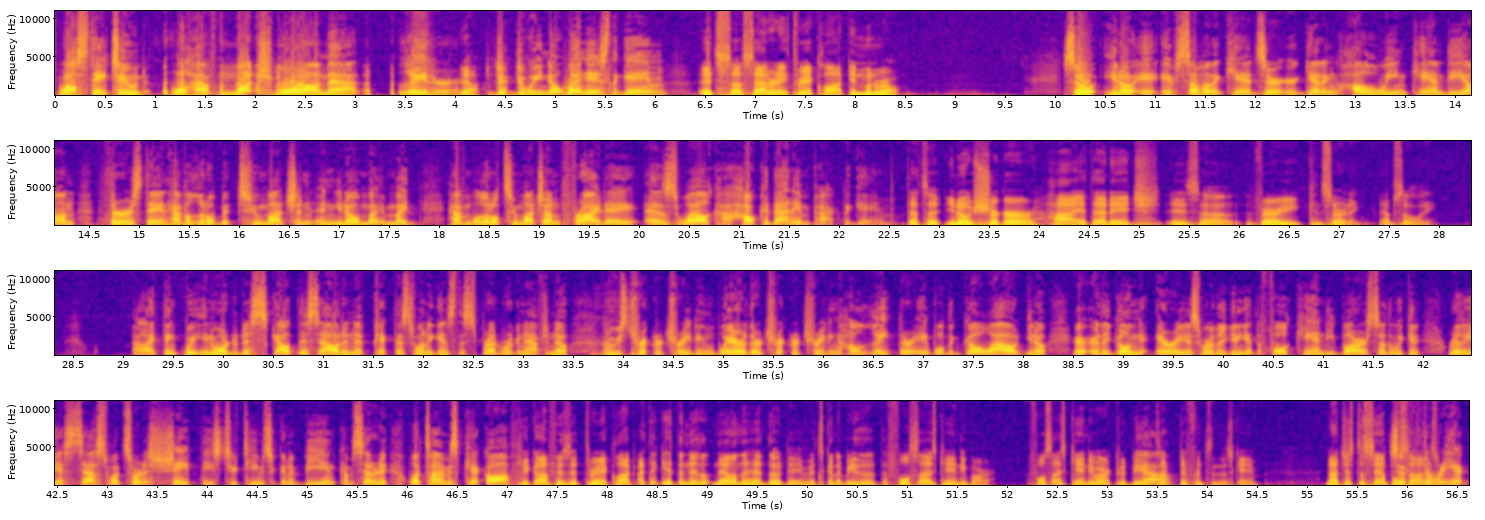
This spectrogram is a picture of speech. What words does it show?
Well, stay tuned. We'll have much more on that later. Yeah. Do, do we know when is the game? It's uh, Saturday, three o'clock in Monroe. So you know, if, if some of the kids are, are getting Halloween candy on Thursday and have a little bit too much, and, and you know might might have a little too much on Friday as well, how could that impact the game? That's a you know sugar high at that age is uh, very concerning. Absolutely. Uh, I think we, in order to scout this out and to pick this one against the spread, we're going to have to know who's trick or treating, where they're trick or treating, how late they're able to go out. You know, are, are they going to areas where they're going to get the full candy bars so that we can really assess what sort of shape these two teams are going to be in come Saturday? What time is kickoff? Kickoff is at three o'clock. I think you hit the nail nail on the head though, Dave. It's going to be the, the full size candy bar. Full size candy bar could be Yeah. the di- difference in this game, not just the sample so size. three. O-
